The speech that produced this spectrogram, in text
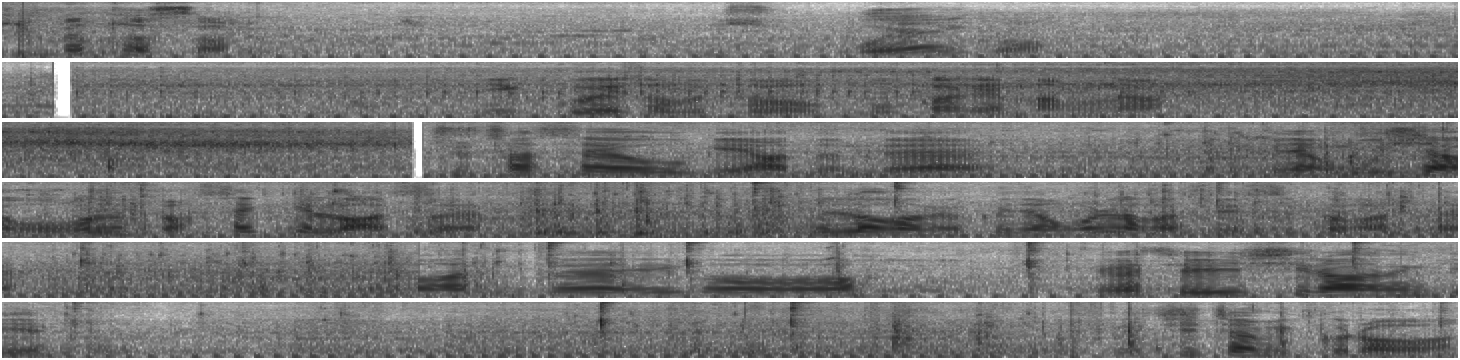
침 뱉었어. 이씨, 뭐야 이거? 입구에서부터 못 가게 막나? 주차 세우게 하던데 그냥 무시하고 오른쪽 새길로 왔어요. 일로 가면 그냥 올라갈 수 있을 것 같아. 안돼 이거 내가 제일 싫어하는 길. 이거 진짜 미끄러워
